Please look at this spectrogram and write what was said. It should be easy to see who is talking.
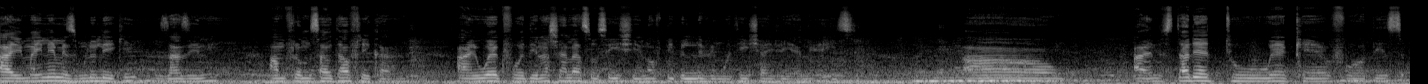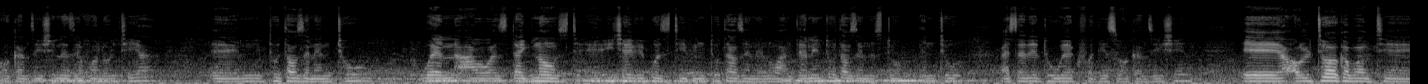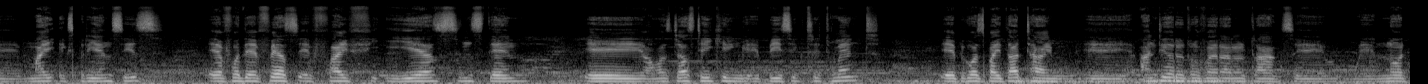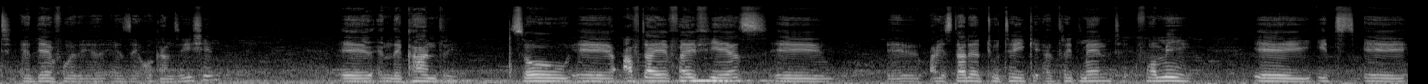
Speaker 1: Hi, my name is Mluleki Zazini. I'm from South Africa. I work for the National Association of People Living with HIV and AIDS. Uh, I started to work uh, for this organization as a volunteer in 2002 when I was diagnosed uh, HIV positive in 2001. Then in 2002, I started to work for this organization. Uh, I will talk about uh, my experiences. Uh, for the first uh, five years since then, uh, I was just taking a basic treatment uh, because by that time uh, antiretroviral drugs uh, were not uh, there for the, as an organization uh, in the country. So uh, after five years, uh, uh, I started to take a treatment. For me, uh, it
